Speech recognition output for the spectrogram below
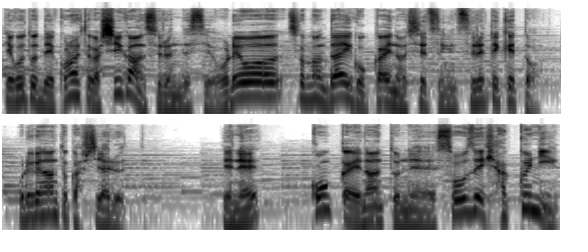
ていうことでこの人が志願するんですよ。俺をその第5回の施設に連れてけと。俺が何とかしてやると。でね今回なんとね総勢100人。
